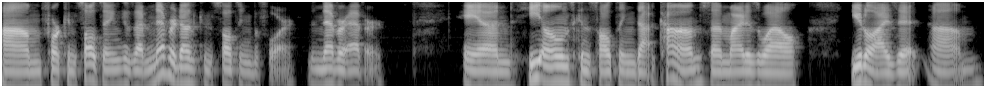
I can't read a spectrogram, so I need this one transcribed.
um, for consulting because I've never done consulting before, never ever. And he owns consulting.com, so I might as well utilize it. Um,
